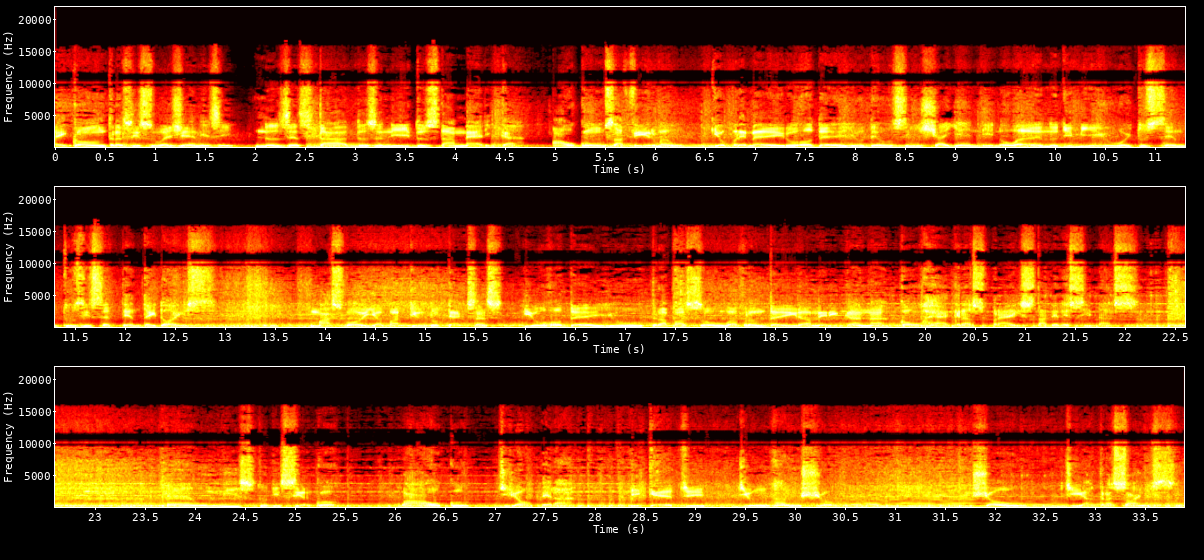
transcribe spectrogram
Encontra-se sua gênese nos Estados Unidos da América. Alguns afirmam que o primeiro rodeio deu-se em Cheyenne no ano de 1872. Mas foi a partir do Texas que o rodeio ultrapassou a fronteira americana com regras pré-estabelecidas. É um misto de circo, palco de ópera, piquete de um rancho, show de atrações.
